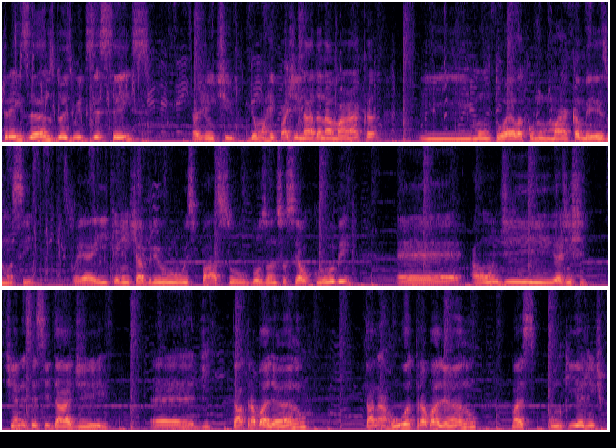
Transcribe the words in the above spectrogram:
três anos, 2016, a gente deu uma repaginada na marca e montou ela como marca mesmo, assim. Foi aí que a gente abriu o espaço Bozone Social Clube, é, onde a gente tinha necessidade é, de estar tá trabalhando, estar tá na rua trabalhando, mas com que a gente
